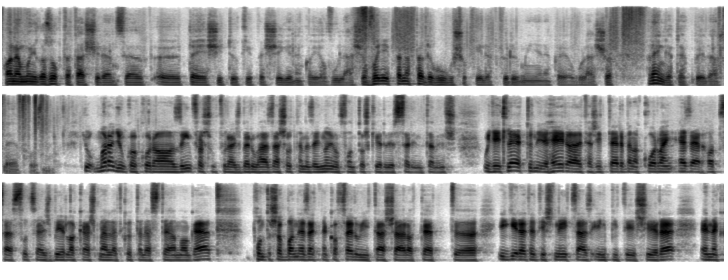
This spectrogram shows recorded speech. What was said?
hanem mondjuk az oktatási rendszer teljesítőképességének a javulása, vagy éppen a pedagógusok életkörülményének a javulása. Rengeteg példát lehet hozni. Jó, maradjunk akkor az infrastruktúrás beruházások, nem ez egy nagyon fontos kérdés szerintem is. Ugye itt lehet tudni, hogy a helyreállítási terben a kormány 1600 szociális bérlakás mellett kötelezte el magát, pontosabban ezeknek a felújítására tett ígéretet és 400 építésére. Ennek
